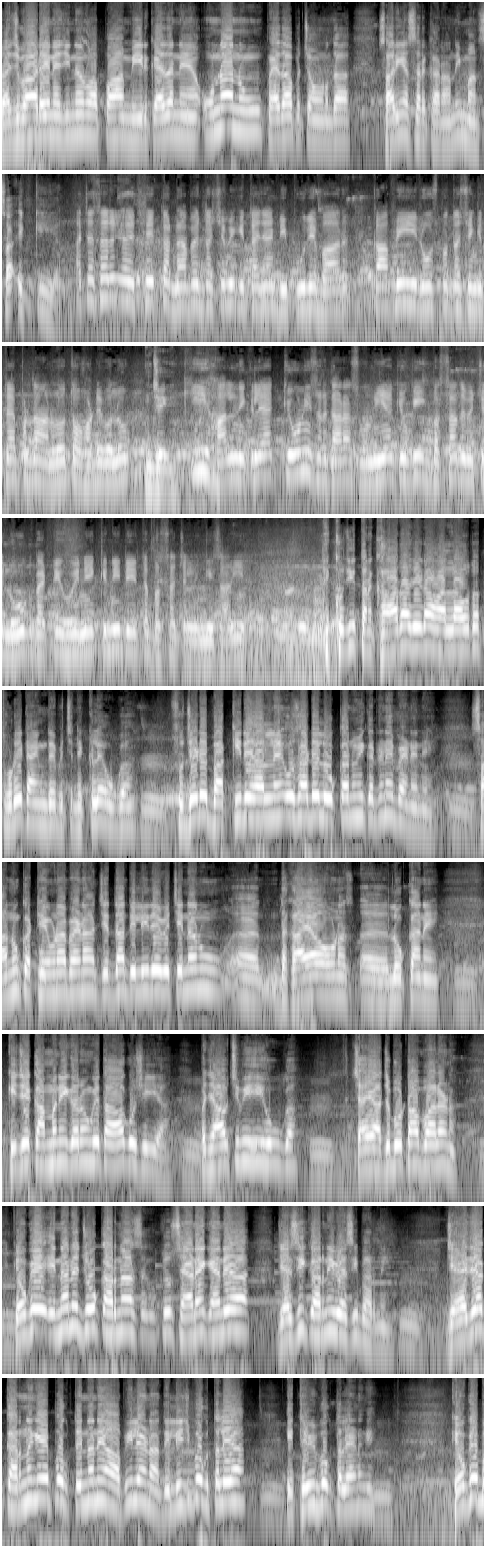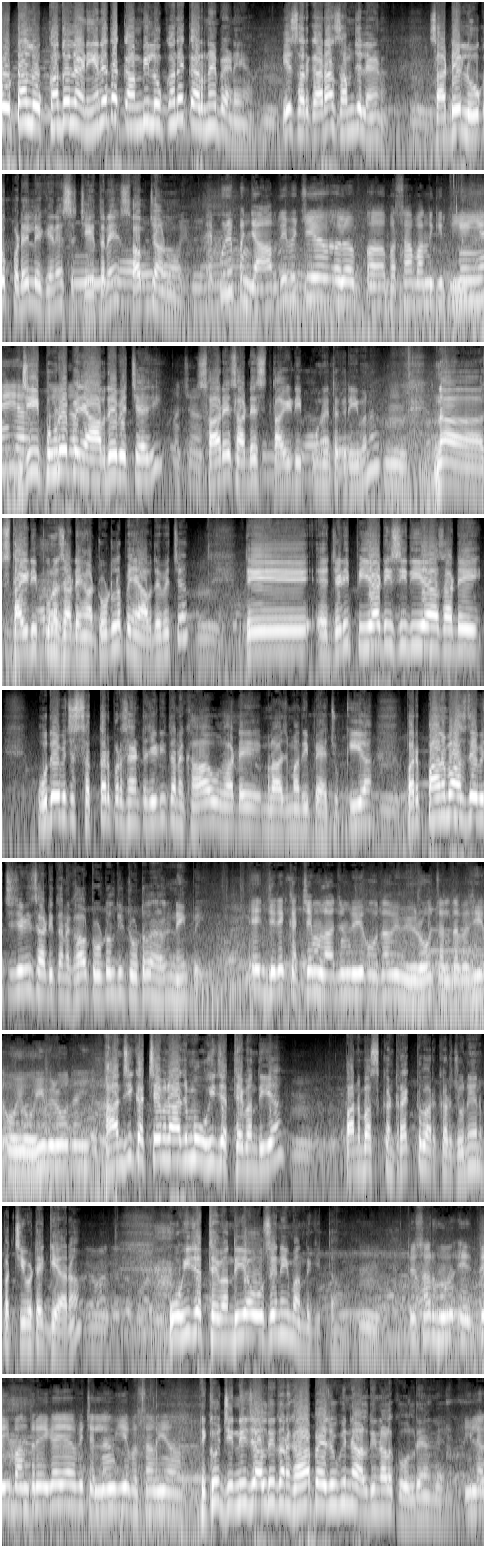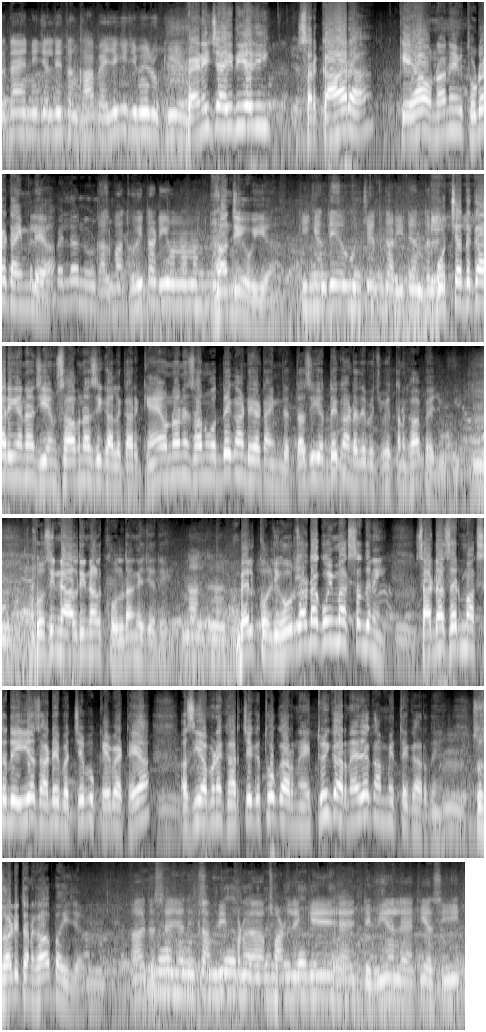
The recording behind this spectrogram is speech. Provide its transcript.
ਰਜਵਾੜੇ ਨੇ ਜਿਨ੍ਹਾਂ ਨੂੰ ਆਪਾਂ ਅਮੀਰ ਕਹਿ ਦਿੰਦੇ ਆ ਉਹਨਾਂ ਨੂੰ ਫਾਇਦਾ ਪਹੁੰਚਾਉਣ ਦਾ ਸਾਰੀਆਂ ਸਰਕਾਰਾਂ ਦੀ ਮਨਸਾ ਇੱਕ ਹੀ ਆ। ਅੱਛਾ ਸਰ ਇੱਥੇ ਧਰਨਾ ਪ੍ਰਦਰਸ਼ਨ ਵੀ ਕੀਤਾ ਜਾਂਦਾ ਡਿਪੂ ਦੇ ਬਾਹਰ ਕਾਫੀ ਰੋਸ ਪ੍ਰਦਰਸ਼ਨ ਕੀਤਾ ਪ੍ਰਧਾਨ ਵੱਲੋਂ ਤੁਹਾਡੇ ਵੱਲੋਂ। ਜੀ। ਕੀ ਹੱਲ ਨਿਕਲਿਆ ਕਿਉਂ ਨਹੀਂ ਸਰਕਾਰਾਂ ਸੁਣੀਆਂ ਕਿਉਂਕਿ ਬੱਸਾਂ ਦੇ ਵਿੱਚ ਲੋਕ ਬੈਠੇ ਹੋਏ ਨੇ ਕਿੰਨੀ ਦੇਰ ਤੱਕ ਬੱਸਾਂ ਚੱਲਣਗੀਆਂ? ਸਾਰੀਆਂ ਦੇਖੋ ਜੀ ਤਨਖਾਹ ਦਾ ਜਿਹੜਾ ਹੱਲ ਆ ਉਹ ਤਾਂ ਥੋੜੇ ਟਾਈਮ ਦੇ ਵਿੱਚ ਨਿਕਲ ਆਊਗਾ। ਸੋ ਜਿਹੜੇ ਬਾਕੀ ਦੇ ਹੱਲ ਨੇ ਉਹ ਸਾਡੇ ਲੋਕਾਂ ਨੂੰ ਹੀ ਕੱਢਣੇ ਪੈਣੇ ਨੇ। ਸਾਨੂੰ ਇਕੱਠੇ ਹੋਣਾ ਪੈਣਾ। ਜਿੱਦਾਂ ਦਿੱਲੀ ਦੇ ਵਿੱਚ ਇਹਨਾਂ ਨੂੰ ਦਿਖਾਇਆ ਹੁਣ ਲੋਕਾਂ ਨੇ ਕਿ ਜੇ ਕੰਮ ਨਹੀਂ ਕਰੋਗੇ ਤਾਂ ਆਹ ਕੁਛ ਹੀ ਆ। ਪੰਜਾਬ 'ਚ ਵੀ ਇਹੀ ਹੋਊਗਾ। ਚਾਹੇ ਅੱਜ ਵੋਟਾਂ ਪਾ ਲੈਣ। ਕਿਉਂਕਿ ਇਹਨਾਂ ਨੇ ਜੋ ਕਰਨਾ ਜੋ ਸਿਆਣੇ ਕਹਿੰਦੇ ਆ ਜੈਸੀ ਕਰਨੀ ਵੈਸੀ ਭਰਨੀ। ਜੈ ਜੈ ਕਰਨਗੇ ਭੁਗਤ ਇਹਨਾਂ ਨੇ ਆਪ ਹੀ ਲੈਣਾ। ਦਿੱਲੀ 'ਚ ਭੁਗਤ ਲਿਆ। ਇੱਥੇ ਵੀ ਭੁਗਤ ਲੈਣਗੇ। ਕਿਉਂਕਿ ਵੋਟਾਂ ਲੋਕਾਂ ਤੋਂ ਲੈਣੀਆਂ ਨੇ ਤਾਂ ਕੰਮ ਵੀ ਲੋਕਾਂ ਦੇ ਕਰਨੇ ਪੈਣੇ ਆ। ਇਹ ਸਰਕਾਰਾਂ ਸਮਝ ਲੈਣ। ਸਾਡੇ ਲੋਕ ਪੜ੍ਹੇ ਲਿਖੇ ਨੇ ਸੁਚੇਤ ਨੇ ਸਭ ਜਾਣੂ ਨੇ। ਇਹ ਪੂਰੇ ਪੰਜਾਬ ਦੇ ਵਿੱਚ ਅ, ਅ, ਬੱਸਾਂ ਬੰਦ ਕੀਤੀਆਂ ਗਈਆਂ ਜਾਂ ਜੀ ਪੂਰੇ ਪੰਜਾਬ ਦੇ ਵਿੱਚ ਹੈ ਜੀ। ਅੱਛਾ। ਸਾਰੇ ਸਾਡੇ 27 ਡਿਪੂ ਨੇ ਤਕਰੀਬਨ। ਨਾ 27 ਡਿਪੂ ਨੇ ਸਾਡੇ ਹਾਂ ਟੋਟਲ ਪੰਜਾਬ ਦੇ ਵਿੱਚ। ਤੇ ਇਹ ਜਿਹੜੀ ਪੀਆਰਟੀਸੀ ਦੀ ਆ ਸਾਡੇ ਉਹਦੇ ਵਿੱਚ 70% ਜਿਹੜੀ ਤਨਖਾਹ ਉਹ ਸਾਡੇ ਮੁਲਾਜ਼ਮਾਂ ਦੀ ਪੈ ਚੁੱਕੀ ਆ। ਪਰ ਪਨਵਾਸ ਦੇ ਵਿੱਚ ਜਿਹੜੀ ਸਾਡੀ ਤਨਖਾਹ ਟੋਟਲ ਦੀ ਟੋਟਲ ਹਾਲੇ ਨਹੀਂ ਪਈ। ਇਹ ਜਿਹੜੇ ਕੱਚੇ ਮੁਲਾਜ਼ਮ ਦੀ ਉਹਦਾ ਵੀ ਵਿਰੋਧ ਚੱਲਦਾ ਪਿਆ ਸੀ ਉਹੀ ਉਹੀ ਵਿਰੋਧ ਹੈ ਜੀ? ਹਾਂਜੀ ਕੱਚੇ ਮੁਲਾਜ਼ਮ ਉਹੀ ਜਥੇਬੰਦੀ ਆ। ਪਨਬਸ ਕੰਟਰੈਕਟ ਵਰਕਰ ਯੂਨੀਅਨ 25 ਵਟੇ 11 ਉਹੀ ਜਥੇਬੰਦੀ ਆ ਉਸੇ ਨੇ ਹੀ ਬੰਦ ਕੀਤਾ। ਤੇ ਸਰ ਹੁਣ ਇੱਦਾਂ ਹੀ ਬੰਦ ਰਹੇਗਾ ਜਾਂ ਵੀ ਚੱਲਣਗੀਆਂ ਬੱਸਾਂ ਵੀ ਆ? ਦੇਖੋ ਜਿੰਨੀ ਜਲਦੀ ਤਨਖਾਹ ਪੈ ਜਾਊਗੀ ਨਾਲ ਦੀ ਨਾਲ ਖੋਲ ਦੇਾਂਗੇ ਕੀ ਲੱਗਦਾ ਇੰਨੀ ਜਲਦੀ ਤਨਖਾਹ ਪੈ ਜਾਏਗੀ ਜਿਵੇਂ ਰੁਕੀ ਹੈ? ਪੈਣੀ ਚਾਹੀਦੀ ਹੈ ਜੀ। ਸਰਕਾਰ ਆ ਕਿਹਾ ਉਹਨਾਂ ਨੇ ਥੋੜਾ ਟਾਈਮ ਲਿਆ। ਗੱਲਬਾਤ ਹੋਈ ਤੁਹਾਡੀ ਉਹਨਾਂ ਨਾਲ? ਹਾਂਜੀ ਹੋਈ ਆ। ਕੀ ਕਹਿੰਦੇ ਉੱਚ ਅਧਿਕਾਰੀ ਦੇ ਅੰਦਰ? ਉੱਚ ਅਧਿਕਾਰੀਆਂ ਨਾਲ ਜੀਐਮ ਸਾਹਿਬ ਨਾਲ ਅਸੀਂ ਗੱਲ ਕਰਕੇ ਆਏ। ਉਹਨਾਂ ਨੇ ਸਾਨੂੰ ਅੱਧੇ ਘੰਟੇ ਦਾ ਟਾਈਮ ਦਿੱਤਾ ਸੀ ਅੱਧੇ ਘੰਟੇ ਦੇ ਵਿੱਚ ਵਿੱਚ ਤਨਖਾਹ ਪੈ ਜੂਗੀ। ਸੋ ਅਸੀਂ ਨਾਲ ਦੀ ਨਾਲ ਖੋਲ ਦਾਂਗੇ ਜਦੇ ਨਾਲ ਦੇ ਨਾਲ ਬਿਲਕੁਲ ਜੀ ਹੋਰ ਸਾਡਾ ਕੋਈ ਮਕਸਦ ਨਹੀਂ। ਸਾਡਾ ਸਿਰ ਮਕਸਦ ਇਹੀ ਆ ਸਾਡੇ ਬੱਚੇ ਭੁੱਖੇ ਬੈਠੇ ਆ। ਅਸੀਂ ਆਪਣੇ ਖਰਚੇ ਕਿੱਥੋਂ ਕਰਨੇ ਆ ਇੱਥੋਂ ਹੀ ਕਰਨੇ ਆ ਜਾਂ ਕੰਮ ਇੱਥੇ ਕਰਦੇ ਆ? ਸੋ ਸਾਡੀ ਤਨਖਾਹ ਪਾਈ ਜਾਵੇ। ਆ ਦੱਸਿਆ ਜਾਂਦੇ ਕਾਫੀ ਪੜ੍ਹ ਲਿਖ ਕੇ ਡਿਗਰੀਆਂ ਲੈ ਕੇ ਅਸੀਂ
